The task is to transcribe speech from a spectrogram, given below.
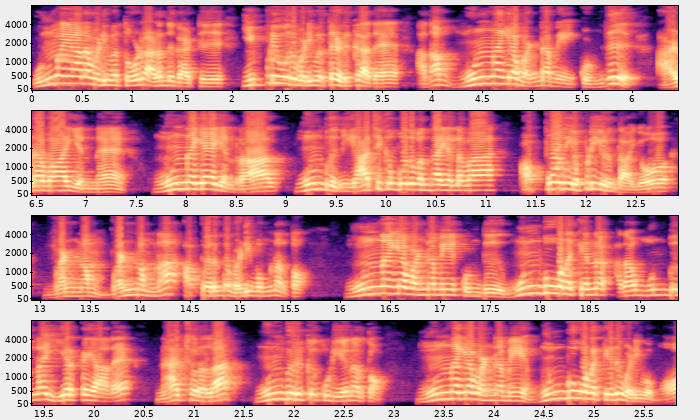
உண்மையான வடிவத்தோடு அளந்து காட்டு. இப்படி ஒரு வடிவத்தை எடுக்காத. அதான் முன்னைய வண்ணமே கொண்டு அளவா என்ன? முன்னைய என்றால் முன்பு நீ யாச்சிக்கும் போது வந்தாய் அல்லவா? அப்போது எப்படி இருந்தாயோ? வண்ணம் வண்ணம்னா அப்ப இருந்த வடிவம்னு அர்த்தம். முன்னைய வண்ணமே கொண்டு முன்பு உனக்கு என்ன? அதாவது முன்புன்னா இயற்கையான நேச்சுரலா முன்பு இருக்கக்கூடியன்னு அர்த்தம். முன்னைய வண்ணமே முன்பு உனக்கு எது வடிவமோ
